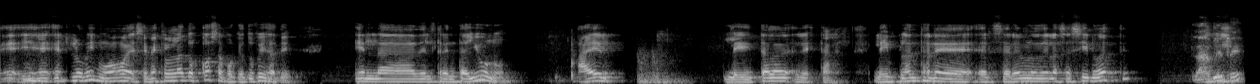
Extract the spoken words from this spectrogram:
es, es, lo mismo, se mezclan las dos cosas, porque tú fíjate, en la del 31, a él le instalan, le, le implantan el, cerebro del asesino este. La APC.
